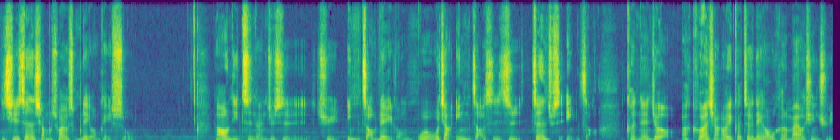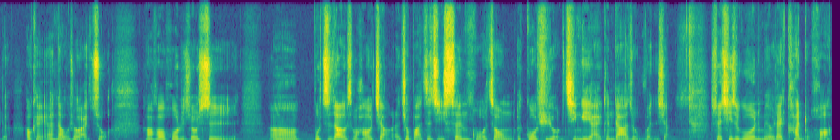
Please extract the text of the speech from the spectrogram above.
你其实真的想不出来有什么内容可以说。然后你只能就是去硬找内容。我我讲硬找，其实是真的就是硬找，可能就啊，突然想到一个这个内容，我可能蛮有兴趣的。OK，那我就来做。然后或者就是呃，不知道有什么好讲的，就把自己生活中过去有的经历来跟大家做分享。所以其实如果你们有在看的话，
